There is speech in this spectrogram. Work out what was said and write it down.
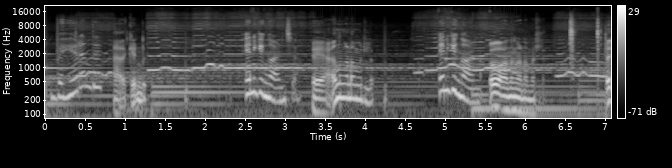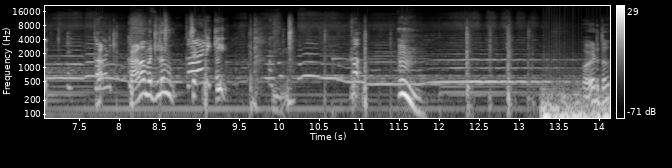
വേറെന്ത്? അതൊക്കെ ഉണ്ട്. എനിക്കും കാണിച്ചോ? ഏ അതൊന്നും കാണാൻ പറ്റില്ല. എനിക്കും കാണണം. ഓ അതൊന്നും കാണാൻ പറ്റില്ല. ഏയ്, കാണി- കാണാൻ പറ്റില്ല. കാണിക്ക്. പോയെടുത്തോ.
